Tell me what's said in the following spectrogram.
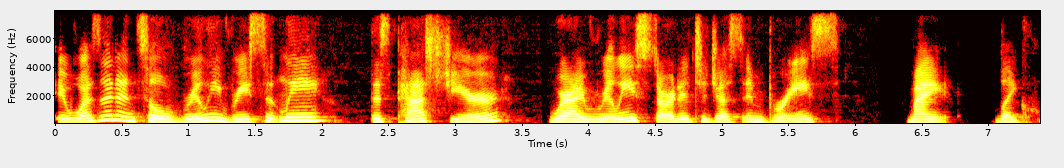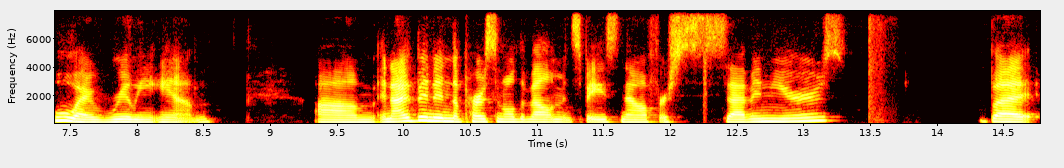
it wasn't until really recently, this past year, where I really started to just embrace my like who I really am. Um, and I've been in the personal development space now for seven years, but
